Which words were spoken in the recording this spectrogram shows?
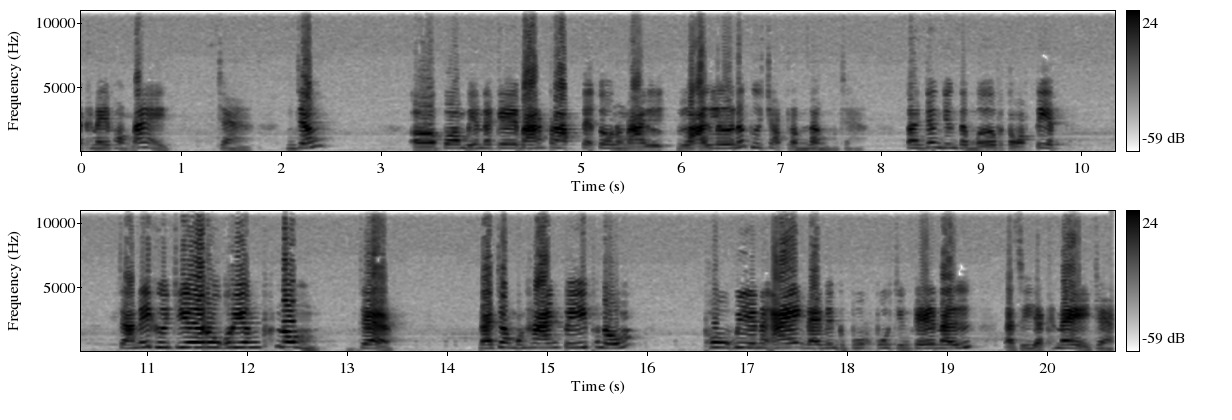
អាគ្នេយ៍ផងដែរចាអញ្ចឹងអឺព័ត៌មានដែលគេបានប្រាប់តេតូននឹងឡាយលើហ្នឹងគឺចាប់ត្រឹមហ្នឹងចាតែអញ្ចឹងយើងទៅមើលបន្ទាប់ទៀតចានេះគឺជារូបរាងភ្នំចាដែលចង់បង្ហាញពីភ្នំភូបៀនឹងឯងដែលមានកម្ពស់ខ្ពស់ជាងគេនៅអាស៊ីអាគ្នេយ៍ចា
